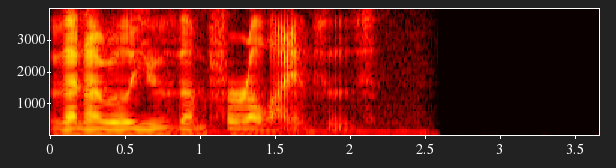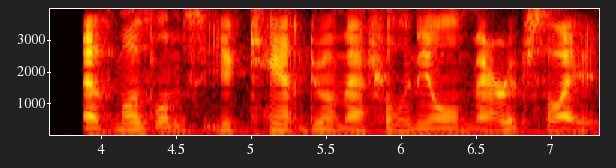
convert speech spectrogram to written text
then I will use them for alliances. as Muslims, you can't do a matrilineal marriage, so I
